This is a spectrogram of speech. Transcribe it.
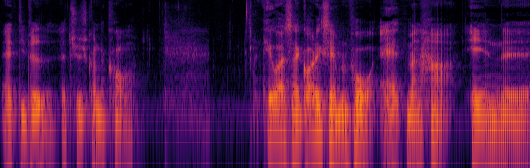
at de ved, at tyskerne kommer. Det er jo altså et godt eksempel på, at man har en, øh,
